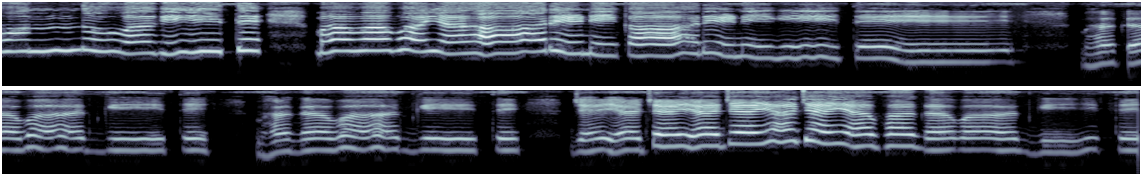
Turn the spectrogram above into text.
ಹೊಂದುವ ಗೀತೆ ಭವಭಯ ಹಾರಿಣಿ ಕಾರಿಣಿ ಗೀತೆ, ಭಗವದ್ಗೀತೆ ಭಗವದ್ಗೀತೆ, ಜಯ ಜಯ ಜಯ ಜಯ ಭಗವದ್ಗೀತೆ.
